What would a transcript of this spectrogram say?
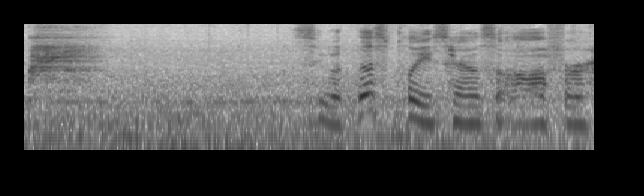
Let's see what this place has to offer.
